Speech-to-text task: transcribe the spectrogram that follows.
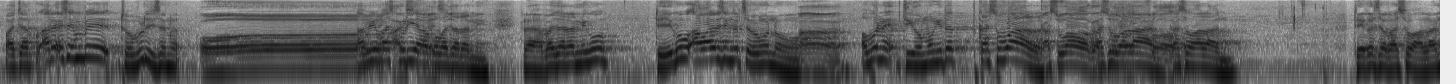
Pacarku ada SMP 20 di sana. Oh. Tapi pas kuliah aku pacaran nih. Nah pacaran niku dia iku awalnya sing kerja ngono. Ah. Apa nek diomong itu kasual. Kasual, kasual, Kasualan, kasual. kasualan. Dia kerja kasualan.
